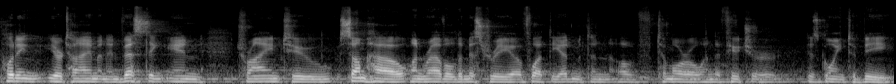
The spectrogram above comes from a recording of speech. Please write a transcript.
putting your time and investing in trying to somehow unravel the mystery of what the Edmonton of tomorrow and the future is going to be.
